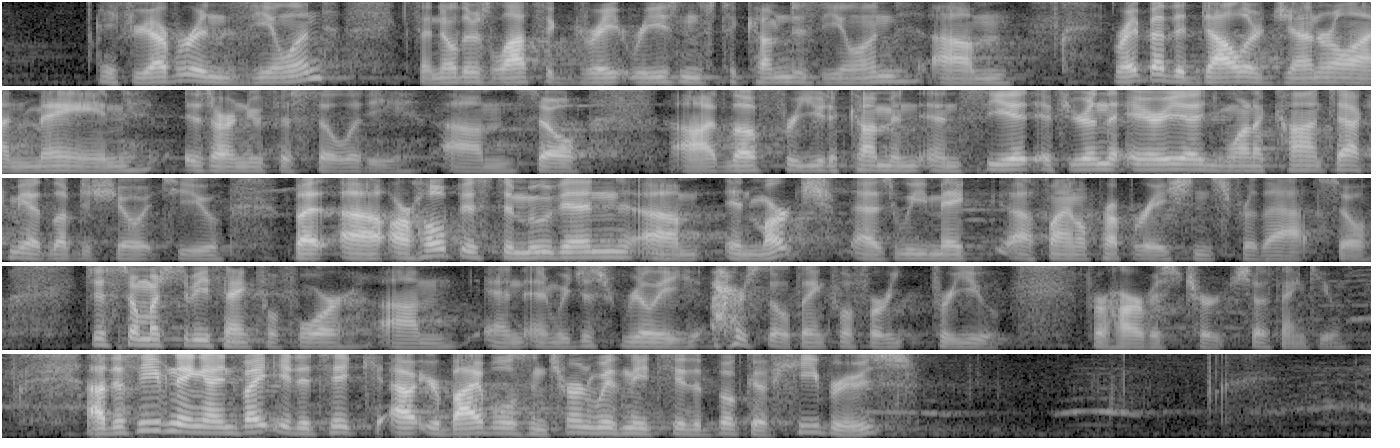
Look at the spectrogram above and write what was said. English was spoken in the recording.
if you're ever in Zeeland, because I know there's lots of great reasons to come to Zeeland, um, right by the Dollar General on Main is our new facility. Um, so uh, I'd love for you to come and, and, see it. If you're in the area and you want to contact me, I'd love to show it to you. But uh, our hope is to move in um, in March as we make uh, final preparations for that. So just so much to be thankful for. Um, and, and we just really are so thankful for, for you, for Harvest Church. So thank you. Uh, this evening, I invite you to take out your Bibles and turn with me to the book of Hebrews.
